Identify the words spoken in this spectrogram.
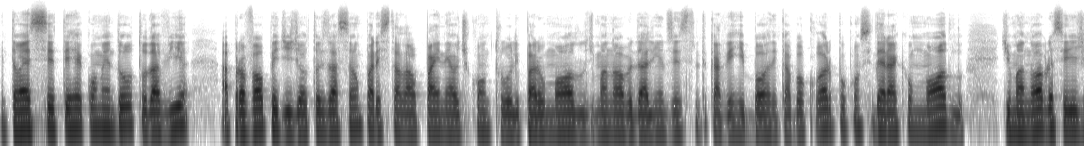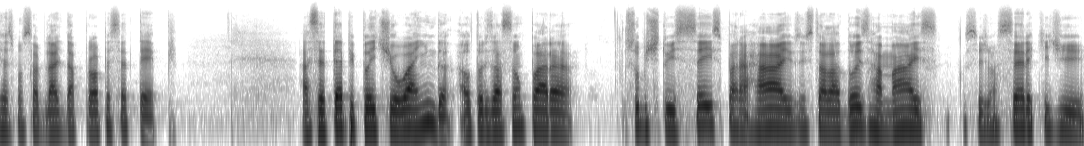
Então, a SCT recomendou, todavia, aprovar o pedido de autorização para instalar o painel de controle para o módulo de manobra da linha 230 kV Reborn em Cabocloro, por considerar que o módulo de manobra seria de responsabilidade da própria CETEP. A CETEP pleiteou ainda autorização para substituir seis para-raios, instalar dois ramais, ou seja, uma série aqui de,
